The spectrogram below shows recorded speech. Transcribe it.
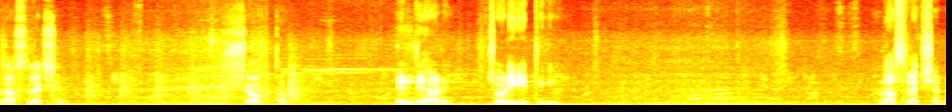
ਲਵ ਸਿਲੈਕਸ਼ਨ ਸ਼ਾਪ ਤੋਂ। ਦਿਨ ਦਿਹਾੜੇ ਚੋਰੀ ਕੀਤੀ ਗਈ। Love Selection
